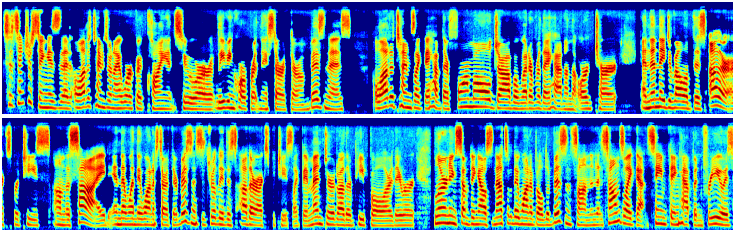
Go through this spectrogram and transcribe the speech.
So it's interesting is that a lot of times when I work with clients who are leaving corporate and they start their own business, a lot of times like they have their formal job or whatever they had on the org chart and then they develop this other expertise on the side and then when they want to start their business it's really this other expertise like they mentored other people or they were learning something else and that's what they want to build a business on and it sounds like that same thing happened for you is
